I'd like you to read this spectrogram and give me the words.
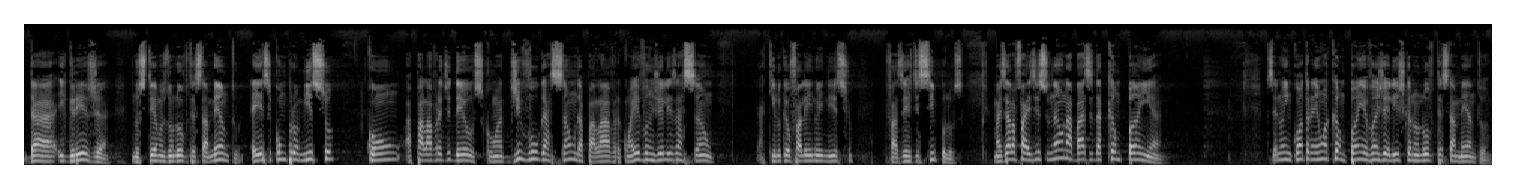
da igreja, nos termos do Novo Testamento, é esse compromisso com a palavra de Deus, com a divulgação da palavra, com a evangelização. Aquilo que eu falei no início, fazer discípulos. Mas ela faz isso não na base da campanha. Você não encontra nenhuma campanha evangelística no Novo Testamento.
